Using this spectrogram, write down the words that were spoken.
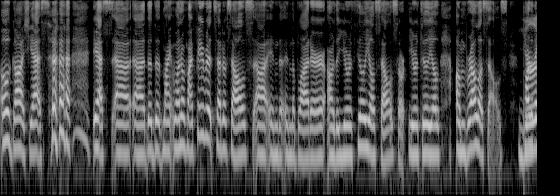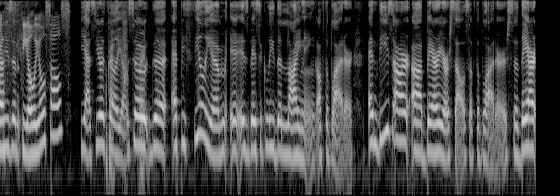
Oh gosh, yes, yes. Uh, uh, the, the, my, one of my favorite set of cells uh, in the in the bladder are the urothelial cells or urothelial umbrella cells. Part urothelial reason, cells. Yes, urothelium. Okay. So right. the epithelium is basically the lining of the bladder. And these are uh, barrier cells of the bladder. So they are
